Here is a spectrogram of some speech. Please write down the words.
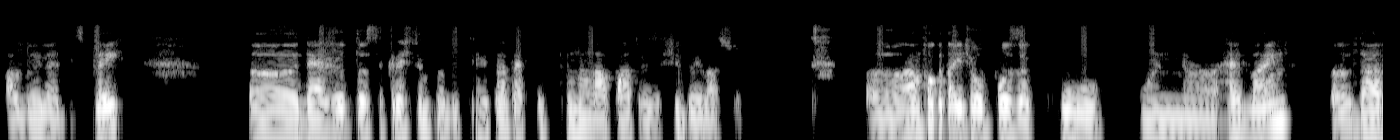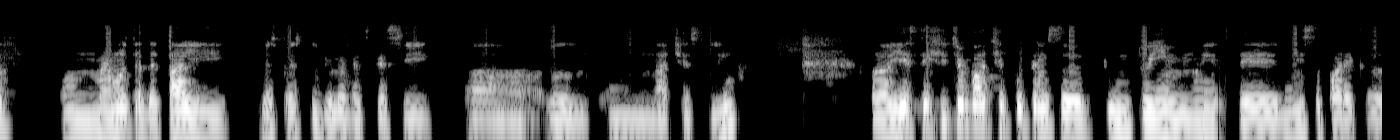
al doilea display Uh, ne ajută să creștem productivitatea cu până la 42%. Uh, am făcut aici o poză cu un uh, headline, dar în mai multe detalii despre studiul le veți găsi în acest link. Este și ceva ce putem să intuim, nu, este, nu mi se pare că,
